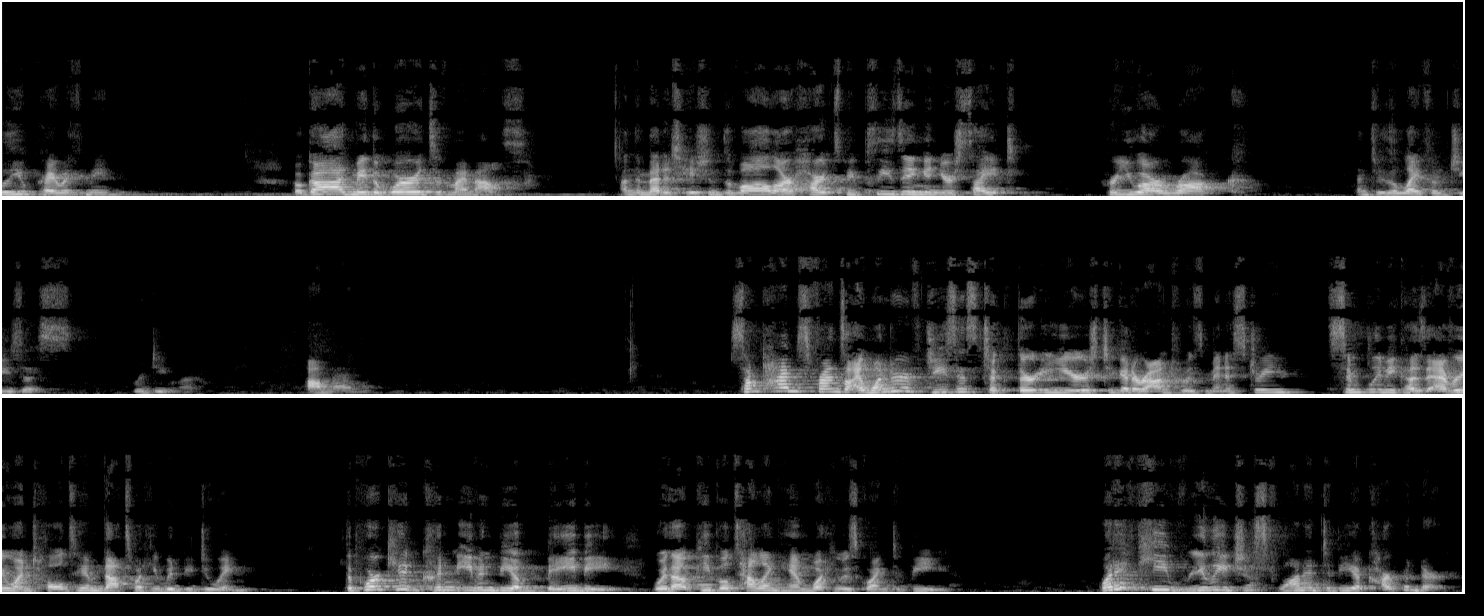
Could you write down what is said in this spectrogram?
Will you pray with me? O God, may the words of my mouth and the meditations of all our hearts be pleasing in your sight, for you are rock, and through the life of Jesus, Redeemer. Amen. Sometimes, friends, I wonder if Jesus took 30 years to get around to his ministry simply because everyone told him that's what he would be doing. The poor kid couldn't even be a baby without people telling him what he was going to be. What if he really just wanted to be a carpenter?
